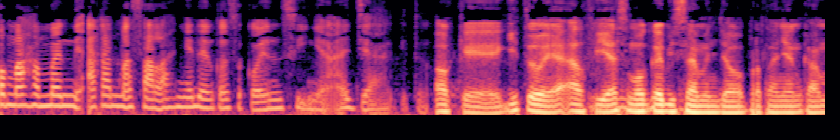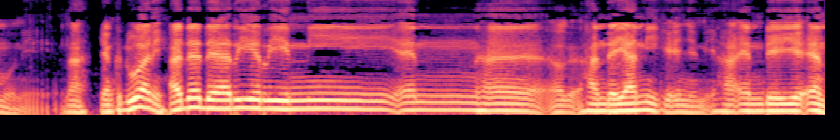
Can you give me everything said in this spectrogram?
pemahaman akan masalahnya dan konsekuensinya aja gitu. Oke, gitu ya Alvia. Semoga bisa menjawab pertanyaan kamu nih. Nah, yang kedua nih, ada dari Rini N H- Handayani kayaknya nih, HNDYN.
